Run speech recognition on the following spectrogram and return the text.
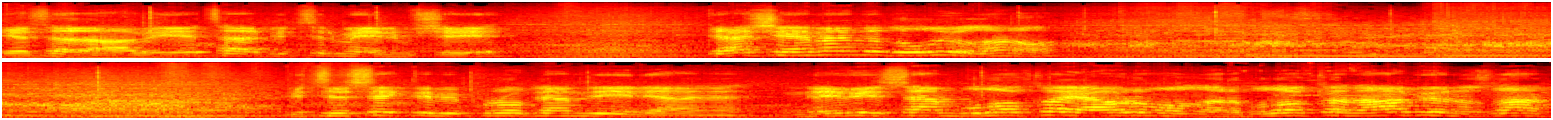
Yeter abi, yeter. Bitirmeyelim şeyi. Gerçi hemen de doluyor lan o. Bitirsek de bir problem değil yani. Nevi sen blokla yavrum onları. Blokla ne yapıyorsunuz lan?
